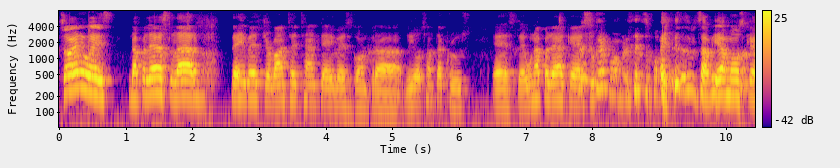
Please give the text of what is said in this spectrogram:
So, anyways, la pelea estelar: Davis, Gervonta Tank Davis contra Leo Santa Cruz. Este, una pelea que one. sabíamos que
